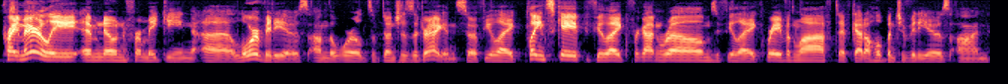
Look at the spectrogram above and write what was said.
primarily am known for making uh, lore videos on the worlds of Dungeons and Dragons. So if you like Planescape, if you like Forgotten Realms, if you like Ravenloft, I've got a whole bunch of videos on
